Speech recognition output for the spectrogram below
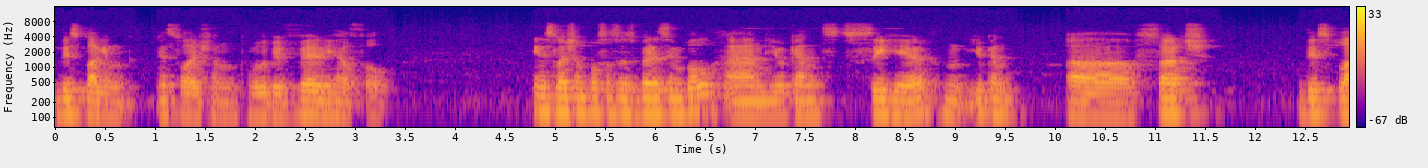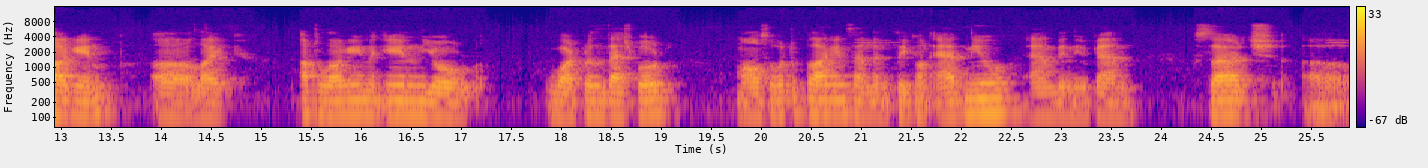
this plugin installation will be very helpful installation process is very simple and you can see here mm, you can uh, search this plugin uh, like after logging in your WordPress dashboard mouse over to plugins and then click on add new and then you can search uh,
